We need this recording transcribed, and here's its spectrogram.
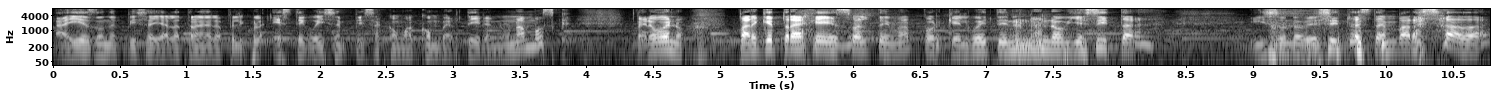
ahí es donde empieza ya la trama de la película, este güey se empieza como a convertir en una mosca. Pero bueno, ¿para qué traje eso al tema? Porque el güey tiene una noviecita y su noviecita está embarazada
